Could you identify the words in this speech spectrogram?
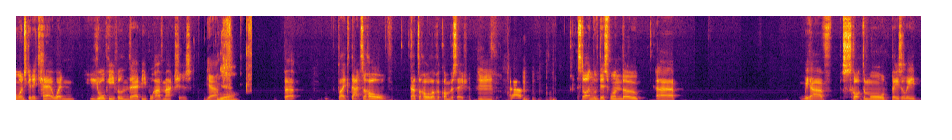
one's going to care when your people and their people have matches Yeah. Yeah. but like that's a whole that's a whole other conversation Mm. um, starting with this one though uh, we have Scott D'Amore basically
